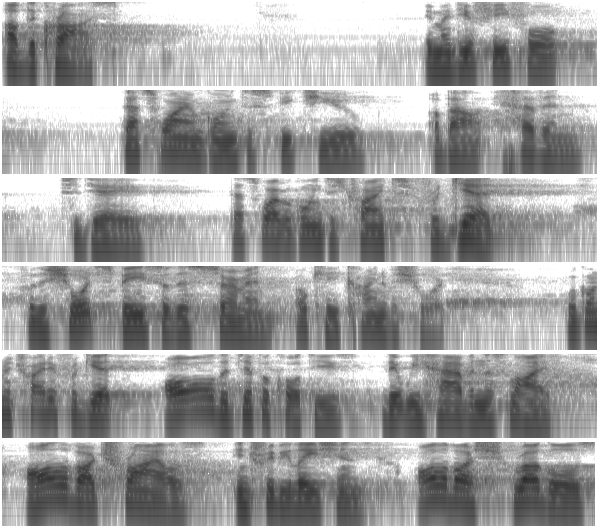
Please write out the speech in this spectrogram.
of the cross. And my dear faithful, that's why I'm going to speak to you about heaven today. That's why we're going to try to forget for the short space of this sermon, okay, kind of a short, we're going to try to forget all the difficulties that we have in this life, all of our trials and tribulations, all of our struggles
